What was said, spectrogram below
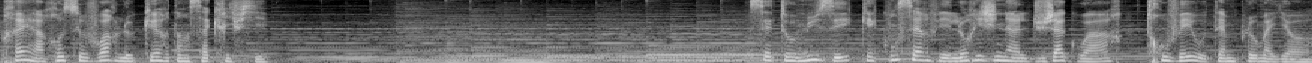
prêts à recevoir le cœur d'un sacrifié. C'est au musée qu'est conservé l'original du jaguar trouvé au Templo Mayor.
